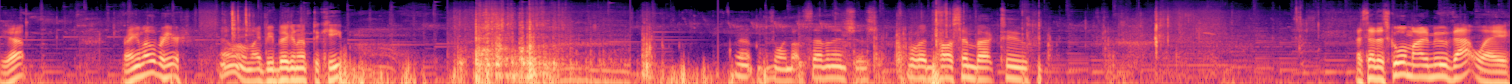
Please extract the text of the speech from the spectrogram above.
Yep. Bring him over here. That one might be big enough to keep. Yep, he's only about seven inches. Go ahead and toss him back too. I said the school might have moved that way.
